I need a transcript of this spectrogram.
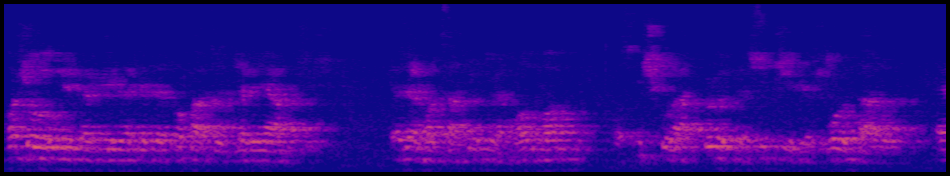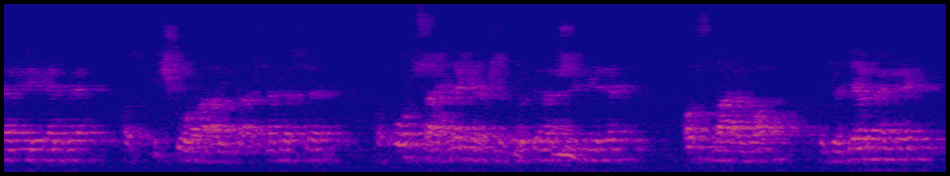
Hasonlóképpen vélekedett Apácot Cseri János is. 1656-ban az iskolák fölötte szükséges voltáról elmékedve az iskolaállítást nevezte az ország legelső kötelességére, azt várva, hogy a gyermekek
